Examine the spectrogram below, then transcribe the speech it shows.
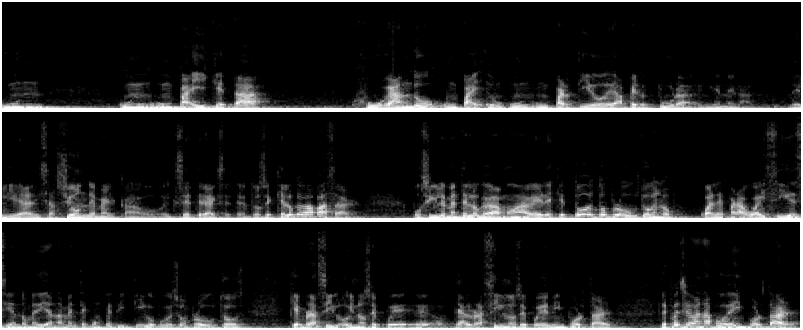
un, un, país que está jugando un, un, un partido de apertura en general, de liberalización de mercado, etcétera, etcétera. Entonces, ¿qué es lo que va a pasar? Posiblemente lo que vamos a ver es que todos estos productos en los cuales Paraguay sigue siendo medianamente competitivo, porque son productos que en Brasil hoy no se puede, eh, que al Brasil no se pueden importar, después se van a poder importar.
